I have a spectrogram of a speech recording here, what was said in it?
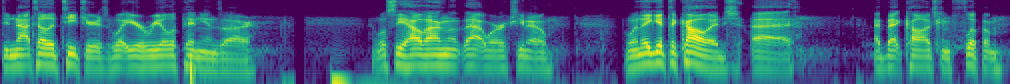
do not tell the teachers what your real opinions are. We'll see how long that works. You know, when they get to college, uh, I bet college can flip them,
